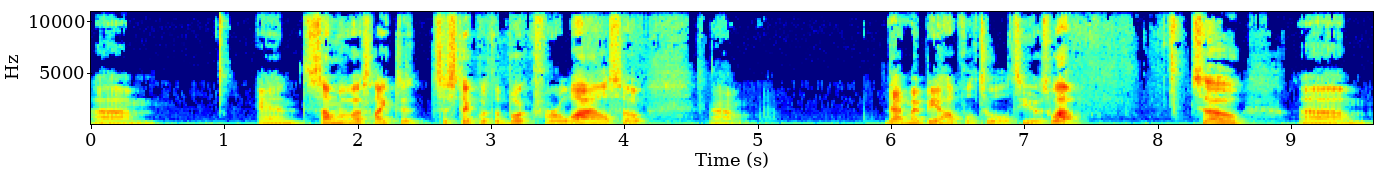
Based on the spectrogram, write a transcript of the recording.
Um, and some of us like to, to, stick with a book for a while, so um, that might be a helpful tool to you as well. So um,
